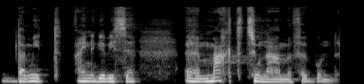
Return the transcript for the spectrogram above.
damit eine gewisse äh, Machtzunahme verbunden.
